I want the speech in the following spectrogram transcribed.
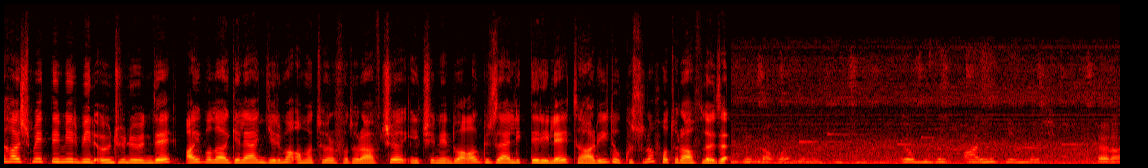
Haşmet Demirbil öncülüğünde Ayvalık'a gelen 20 amatör fotoğrafçı ilçenin doğal güzellikleriyle tarihi dokusunu fotoğrafladı. 150 ama yıl Yok bizim aylık 25. her ay.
